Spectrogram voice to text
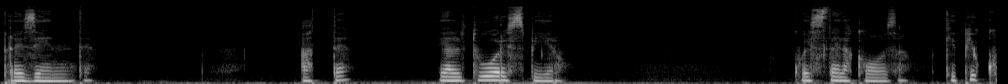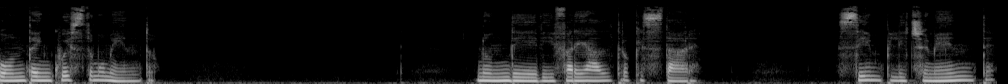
presente, a te e al tuo respiro. Questa è la cosa che più conta in questo momento. Non devi fare altro che stare, semplicemente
